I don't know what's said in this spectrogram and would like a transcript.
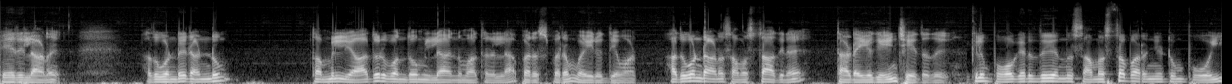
പേരിലാണ്. അതുകൊണ്ട് രണ്ടും തമ്മിൽ യാതൊരു ബന്ധവുമില്ല എന്ന് മാത്രമല്ല പരസ്പരം വൈരുദ്ധ്യമാണ്. അതുകൊണ്ടാണ് സമസ്ത അതിനെ തടയുകയും ചെയ്തത്. ഒരിക്കലും പോകരുത് എന്ന് സമസ്ത പറഞ്ഞിട്ടും പോയി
